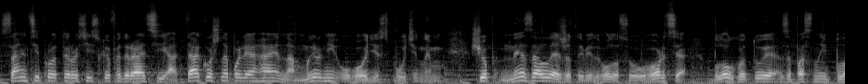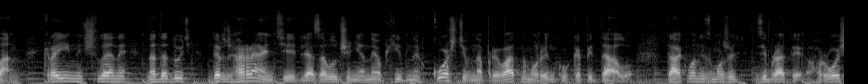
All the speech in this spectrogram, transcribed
санкцій проти Російської Федерації, а також наполягає на мирній угоді з Путіним. Щоб не залежати від голосу угорця, блок готує запасний план. Країни-члени нададуть держгарантії для залучення необхідних коштів на приватному ринку капіталу. Так вони зможуть зібрати гроші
